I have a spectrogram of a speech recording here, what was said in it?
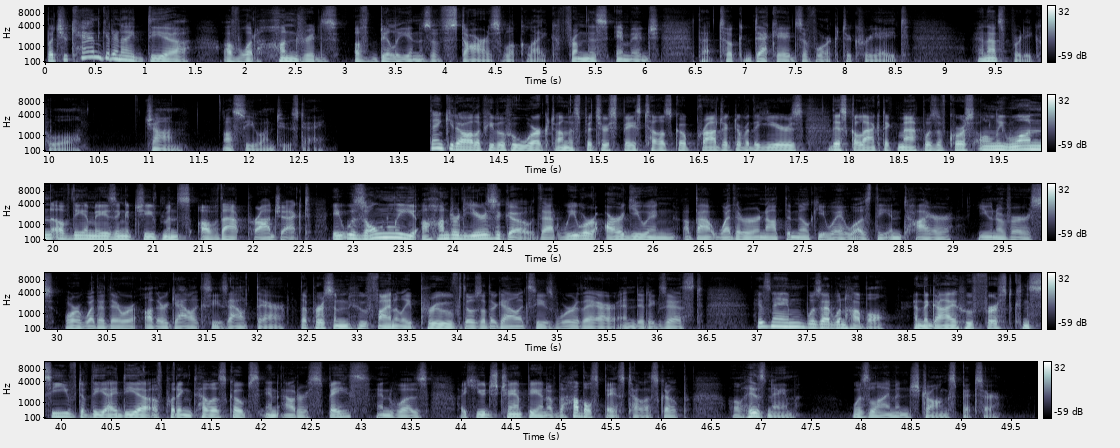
But you can get an idea of what hundreds of billions of stars look like from this image that took decades of work to create. And that's pretty cool. John, I'll see you on Tuesday. Thank you to all the people who worked on the Spitzer Space Telescope project over the years. This galactic map was, of course, only one of the amazing achievements of that project. It was only a hundred years ago that we were arguing about whether or not the Milky Way was the entire universe or whether there were other galaxies out there. The person who finally proved those other galaxies were there and did exist, his name was Edwin Hubble. And the guy who first conceived of the idea of putting telescopes in outer space and was a huge champion of the Hubble Space Telescope, well, his name was Lyman Strong Spitzer.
